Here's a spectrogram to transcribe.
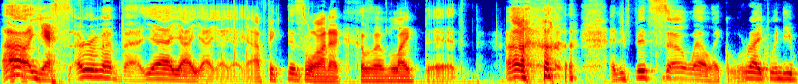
Oh yes, I remember. Yeah, yeah, yeah, yeah, yeah, yeah. I picked this one because I liked it. Uh, and it fits so well. Like right when you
